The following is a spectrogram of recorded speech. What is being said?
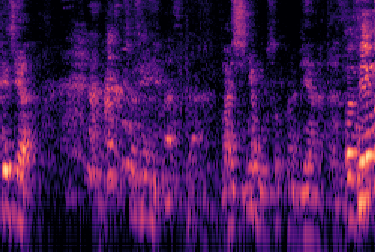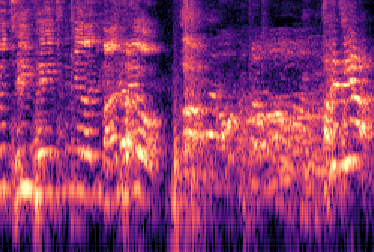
태지야 선생님 많이 신경 못 썼구나 미안하다 선생님은 제 인생에 참견하지 마세요. 태지야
